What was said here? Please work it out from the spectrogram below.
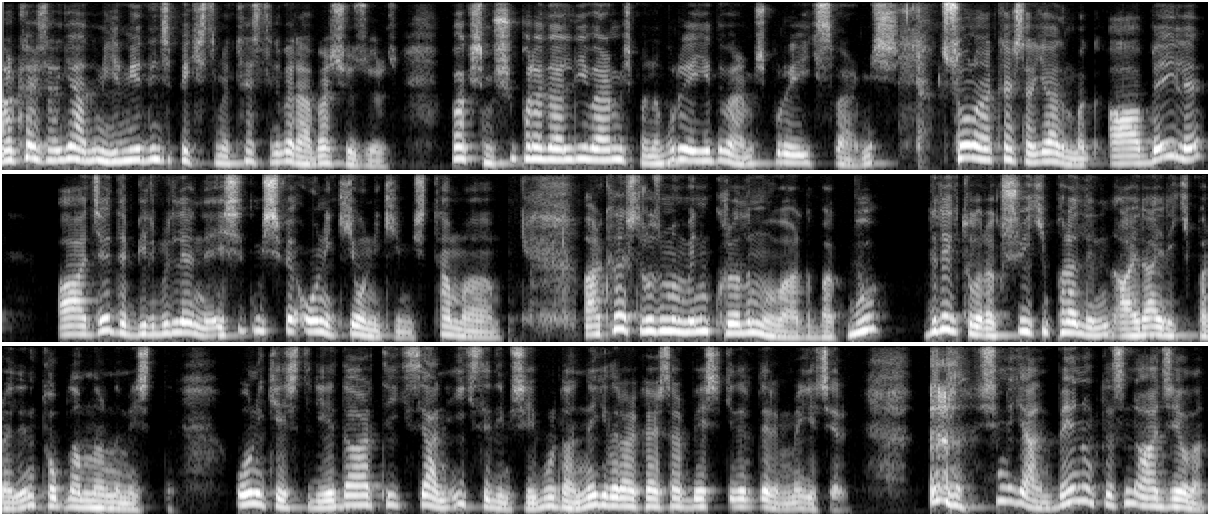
Arkadaşlar geldim 27. pekiştirme testini beraber çözüyoruz. Bak şimdi şu paralelliği vermiş bana. Buraya 7 vermiş. Buraya x vermiş. Sonra arkadaşlar geldim bak AB ile AC de birbirlerine eşitmiş ve 12 12'ymiş. Tamam. Arkadaşlar o zaman benim kuralım mı vardı? Bak bu direkt olarak şu iki paralelin ayrı ayrı iki paralelin toplamlarına mı eşitti? 12 eşittir 7 artı x yani x dediğim şey buradan ne gelir arkadaşlar? 5 gelir derim ve geçerim. Şimdi geldim B noktasının AC olan.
